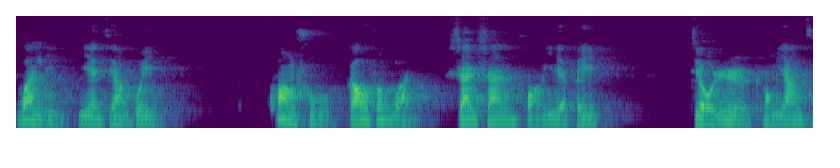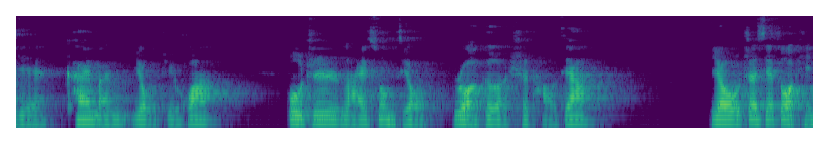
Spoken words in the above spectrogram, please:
万里念将归。况属高风晚，山山黄叶飞。九日重阳节，开门有菊花。不知来送酒，若个是陶家。由这些作品，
